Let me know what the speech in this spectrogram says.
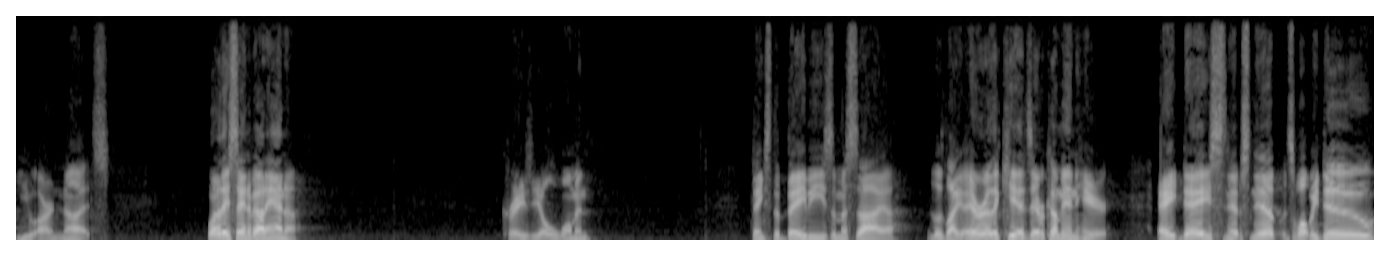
you are nuts. What are they saying about Anna? Crazy old woman. Thinks the baby's a Messiah. Looks like every other kid's ever come in here. Eight days, snip, snip. It's what we do.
